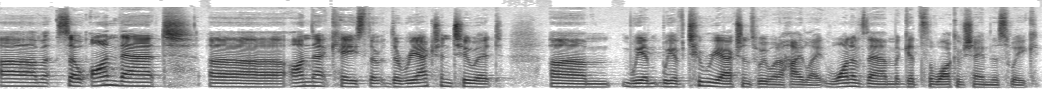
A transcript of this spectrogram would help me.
Um, so on that uh, on that case, the the reaction to it, um, we have we have two reactions we want to highlight. One of them gets the walk of shame this week.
